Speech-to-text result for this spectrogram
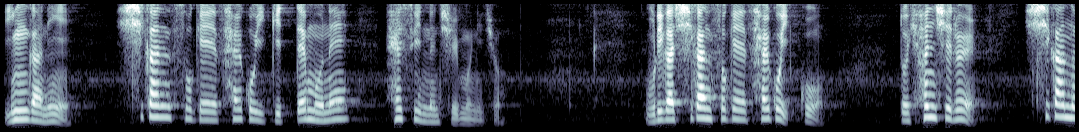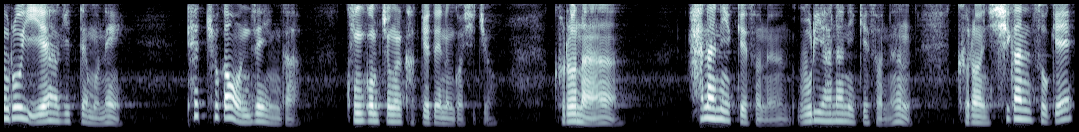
인간이 시간 속에 살고 있기 때문에 할 수 있는 질문이죠. 우리가 시간 속에 살고 있고 또 현실을 시간으로 이해하기 때문에 태초가 언제인가 궁금증을 갖게 되는 것이죠. 그러나 하나님께서는 우리 하나님께서는 그런 시간 속에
